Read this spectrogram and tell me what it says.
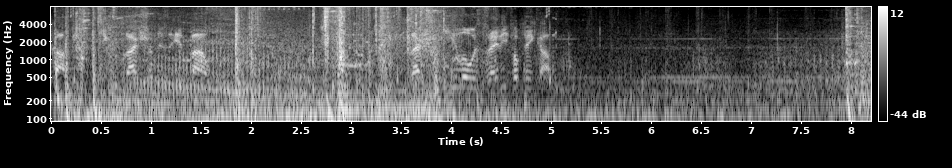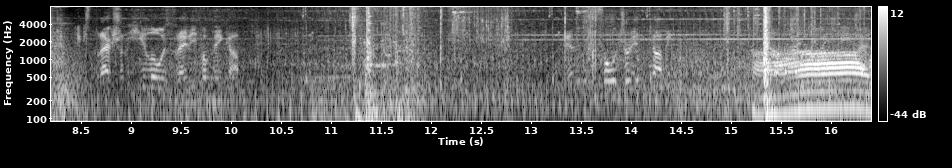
Copy. Extraction is inbound. is ready for pickup. Extraction helo is ready for pickup. Enemy soldier incoming. Ah, yeah.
